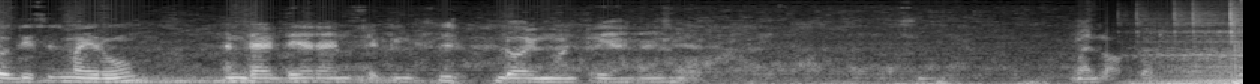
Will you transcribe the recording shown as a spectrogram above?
So this is my room and that there I am sitting. This is dormitory and I here. My locker.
